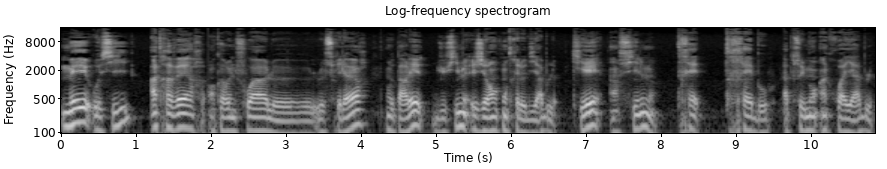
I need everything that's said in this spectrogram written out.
Mais aussi, à travers, encore une fois, le, le thriller, on va parler du film J'ai rencontré le diable, qui est un film très très beau, absolument incroyable.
